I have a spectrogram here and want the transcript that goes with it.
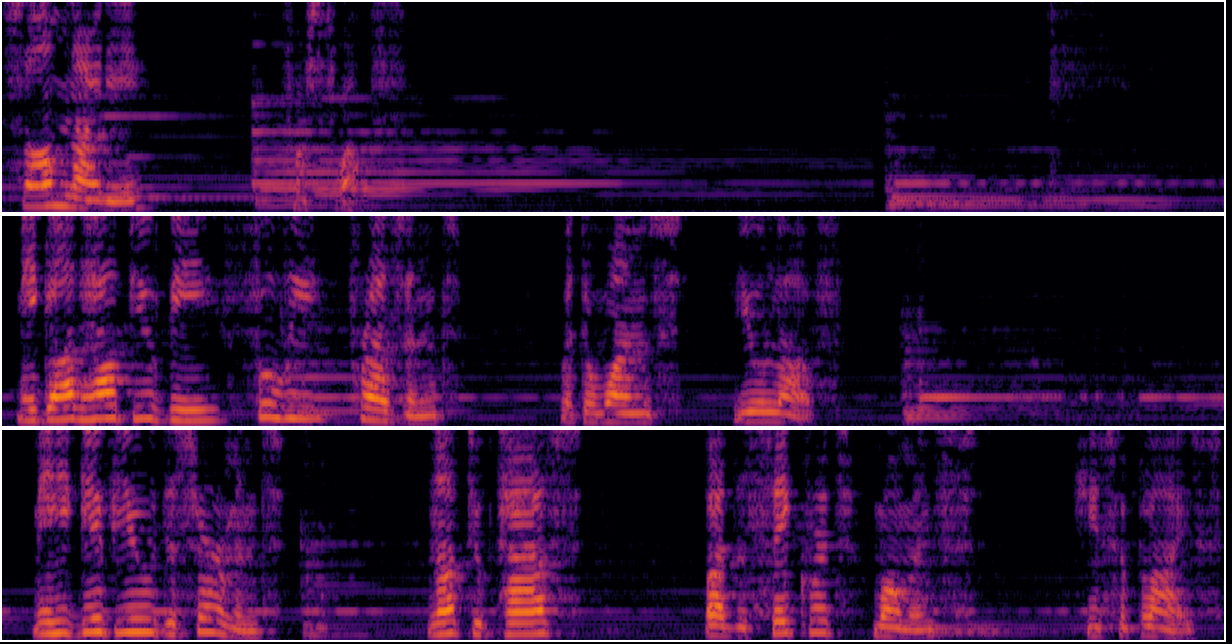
Psalm 90, verse 12. May God help you be fully present with the ones you love. May He give you discernment not to pass by the sacred moments He supplies.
